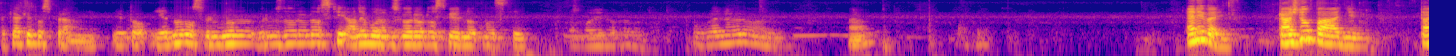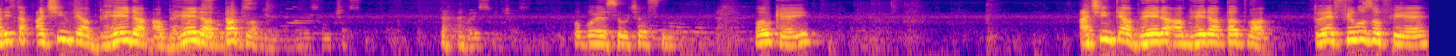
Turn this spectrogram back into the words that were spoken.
Tak jak je to správně? Je to jednotnost v různorodosti, anebo různorodost v jednotnosti? Anyway, každopádně, tady ta ačintia bheda a bheda tatva. Oboje současné. OK. Ačintia bheda a bheda tatva. To je filozofie,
